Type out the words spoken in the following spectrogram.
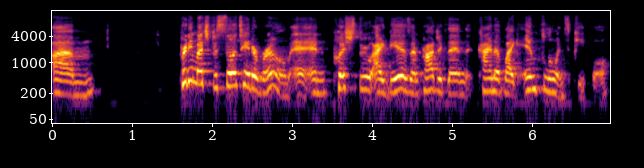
um, pretty much facilitate a room and, and, push through ideas and projects and kind of like influence people.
